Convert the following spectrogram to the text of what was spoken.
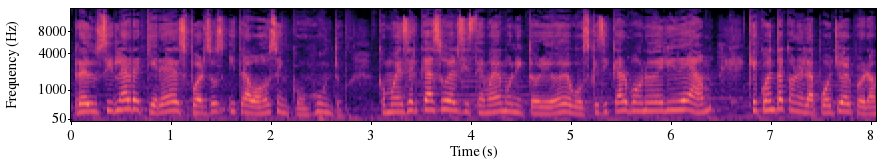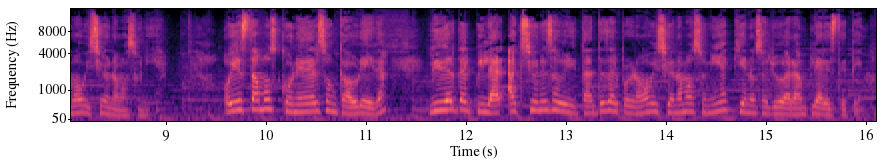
Reducirla requiere de esfuerzos y trabajos en conjunto, como es el caso del sistema de monitoreo de bosques y carbono del IDEAM, que cuenta con el apoyo del programa Visión Amazonía. Hoy estamos con Ederson Cabrera, líder del pilar Acciones Habilitantes del programa Visión Amazonía, quien nos ayudará a ampliar este tema.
